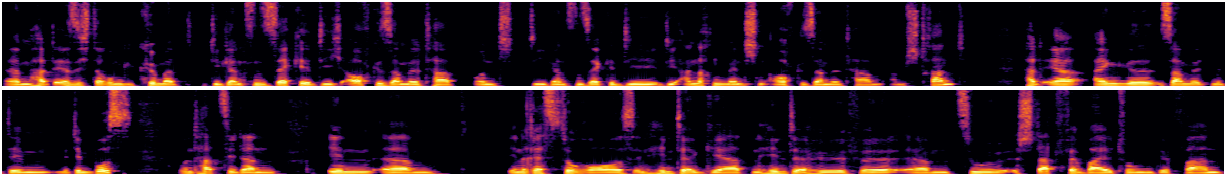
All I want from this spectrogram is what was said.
ähm, hat er sich darum gekümmert, die ganzen Säcke, die ich aufgesammelt habe und die ganzen Säcke, die die anderen Menschen aufgesammelt haben am Strand, hat er eingesammelt mit dem mit dem Bus und hat sie dann in ähm, in Restaurants, in Hintergärten, Hinterhöfe, ähm, zu Stadtverwaltungen gefahren.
